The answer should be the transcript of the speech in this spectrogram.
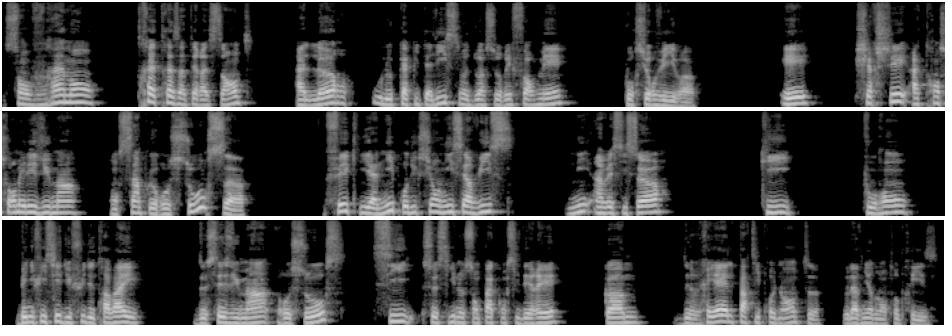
sont vraiment très très intéressantes à l'heure où le capitalisme doit se réformer pour survivre. Et chercher à transformer les humains en simples ressources fait qu'il n'y a ni production, ni service, ni investisseurs qui pourront bénéficier du flux de travail de ces humains ressources si ceux-ci ne sont pas considérés comme de réelles parties prenantes de l'avenir de l'entreprise.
